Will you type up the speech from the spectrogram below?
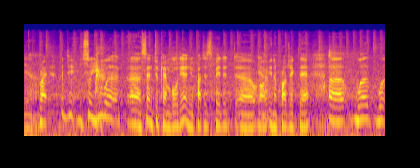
yeah Right. So you were uh, sent to Cambodia and you participated uh, Yeah. in a project there. Uh, were, were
